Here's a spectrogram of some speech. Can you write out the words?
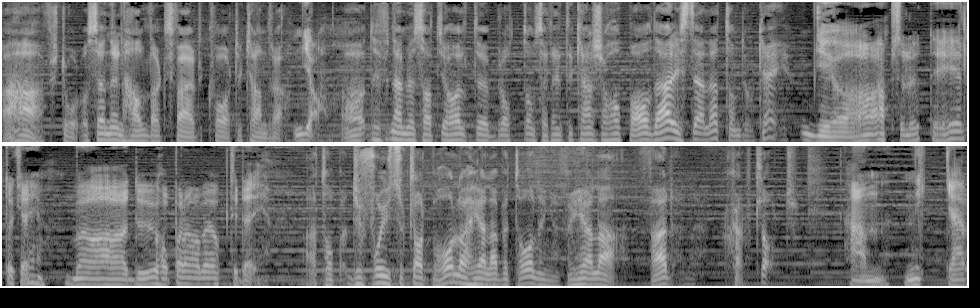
Aha, förstår. Och sen är det en halvdagsfärd kvar till Kandra. Ja. Ja, det är nämligen så att jag har lite bråttom så jag tänkte kanske hoppa av där istället om det är okej. Okay. Ja, absolut. Det är helt okej. Okay. Du hoppar av upp till dig. Att hoppa. Du får ju såklart behålla hela betalningen för hela färden. Självklart. Han nickar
